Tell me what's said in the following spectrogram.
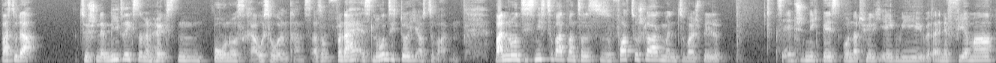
Was du da zwischen dem niedrigsten und dem höchsten Bonus rausholen kannst. Also von daher, es lohnt sich durchaus zu warten. Wann lohnt es sich nicht zu warten? Wann solltest du sofort zuschlagen? Wenn du zum Beispiel selbstständig bist und natürlich irgendwie über deine Firma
